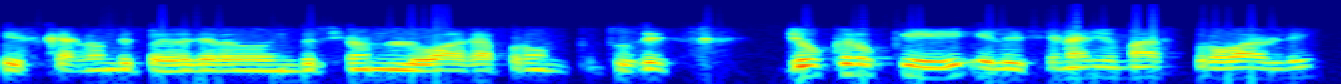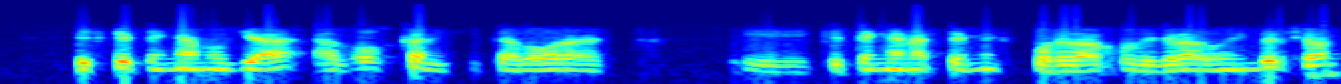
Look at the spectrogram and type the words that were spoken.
escalón de poder grado de inversión, lo haga pronto. Entonces, yo creo que el escenario más probable es que tengamos ya a dos calificadoras eh, que tengan a Pemex por debajo del grado de inversión.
